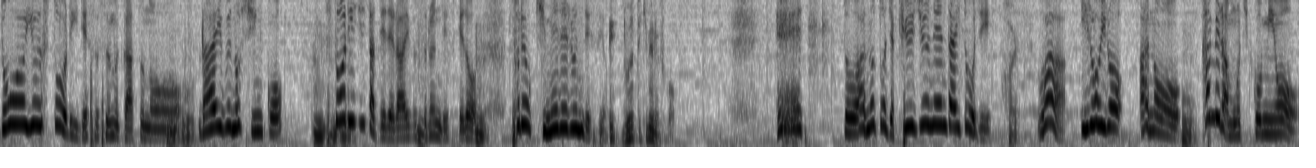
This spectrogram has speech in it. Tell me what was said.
どういうストーリーで進むかその、うんうん。ライブの進行ストーリー仕立てでライブするんですけど、それを決めれるんですよ。えどうやって決めるんですか？えーっとあの当時は90年代当時はい。はいろいろあの、うん。カメラ持ち込みを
